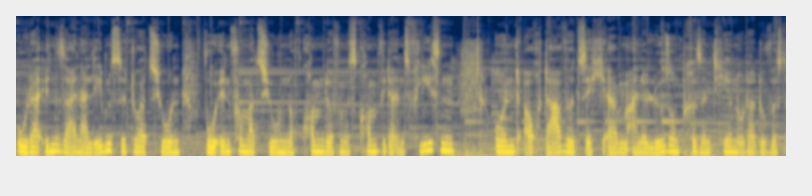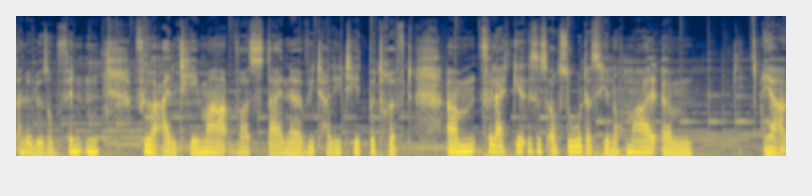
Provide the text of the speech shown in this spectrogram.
oder in seiner Lebenssituation, wo Informationen noch kommen dürfen. Es kommt wieder ins Fließen und auch da wird sich ähm, eine Lösung präsentieren oder du wirst eine Lösung finden für ein Thema, was deine Vitalität betrifft. Ähm, vielleicht ist es auch so, dass hier nochmal ähm, ja,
